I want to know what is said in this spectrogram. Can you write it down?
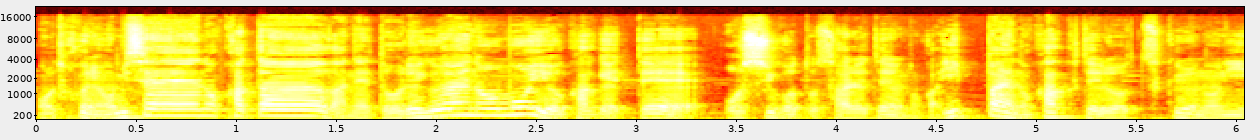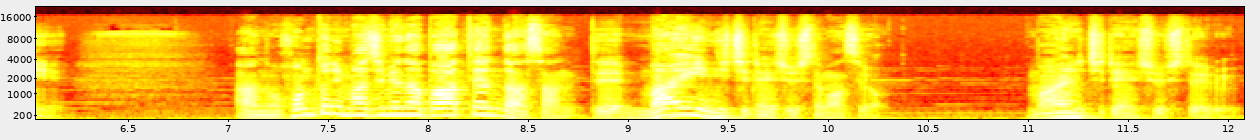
特にお店の方がねどれぐらいの思いをかけてお仕事されてるのか一杯のカクテルを作るのにあの、本当に真面目なバーテンダーさんって毎日練習してますよ。毎日練習してる。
